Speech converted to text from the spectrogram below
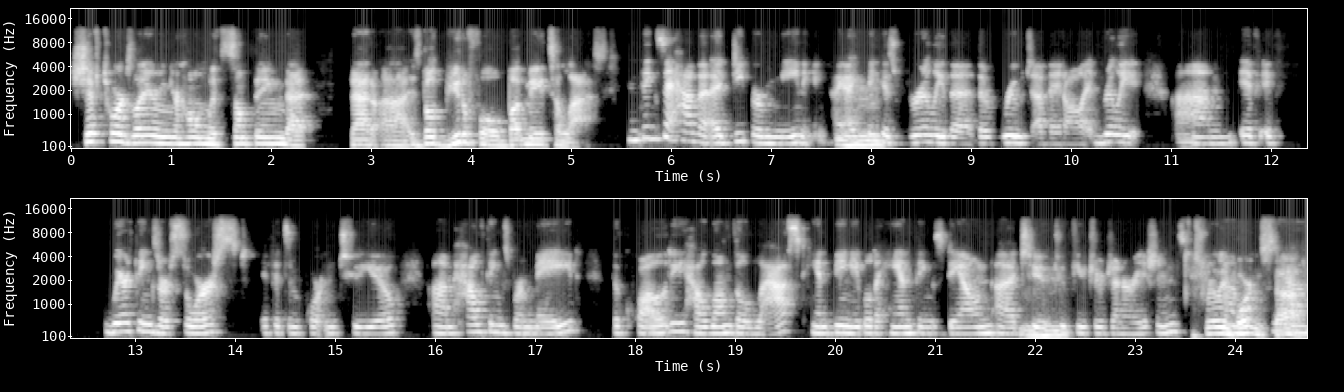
shift towards layering your home with something that that uh, is both beautiful but made to last and things that have a, a deeper meaning mm-hmm. I, I, think mm-hmm. is really the the root of it all it really um, if, if where things are sourced if it's important to you um, how things were made the quality how long they'll last and being able to hand things down uh, to mm-hmm. to future generations it's really um, important stuff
